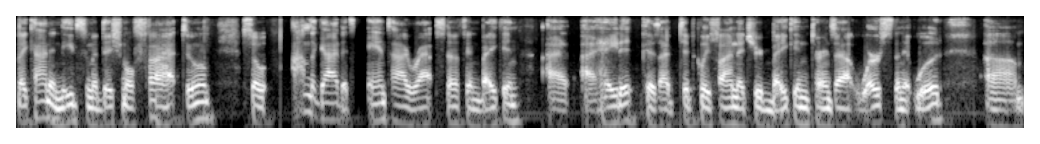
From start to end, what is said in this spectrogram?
they kind of need some additional fat to them. So I'm the guy that's anti wrap stuff in bacon. I, I hate it because I typically find that your bacon turns out worse than it would um,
